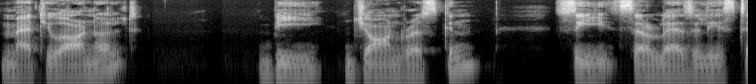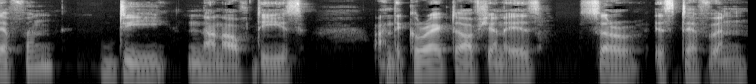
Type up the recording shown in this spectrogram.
Matthew Arnold, B. John Ruskin, C. Sir Leslie Stephen, D. None of these. And the correct option is Sir Stephen.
